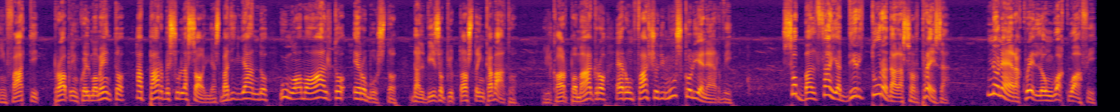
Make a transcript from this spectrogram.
Infatti, proprio in quel momento apparve sulla soglia, sbadigliando, un uomo alto e robusto, dal viso piuttosto incavato. Il corpo magro era un fascio di muscoli e nervi. Sobbalzai addirittura dalla sorpresa. Non era quello un wakwafi,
